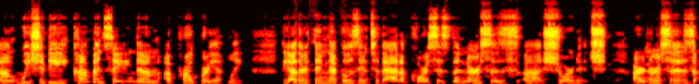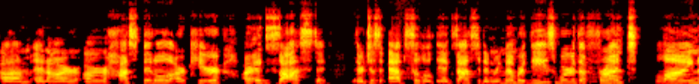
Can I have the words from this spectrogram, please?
uh, we should be compensating them appropriately. The other thing that goes into that, of course, is the nurses uh, shortage. Our nurses um, and our our hospital, our care are exhausted. They're just absolutely exhausted. And remember, these were the front line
